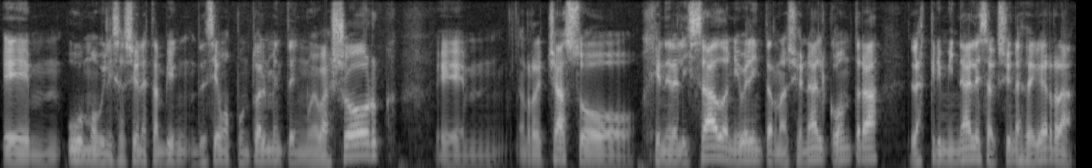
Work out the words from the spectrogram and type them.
em, hubo movilizaciones también, decíamos puntualmente, en Nueva York, em, rechazo generalizado a nivel internacional contra las criminales acciones de guerra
